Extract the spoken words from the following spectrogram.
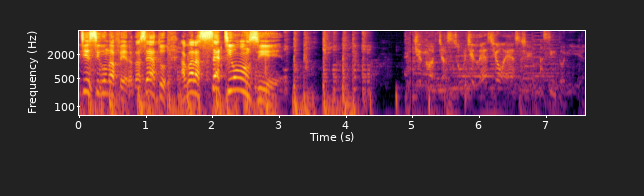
de segunda-feira, tá certo? Agora 7 h 11 De norte a sul, de leste a oeste. A sintonia.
